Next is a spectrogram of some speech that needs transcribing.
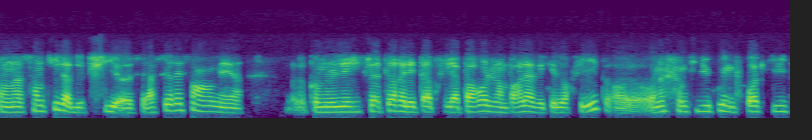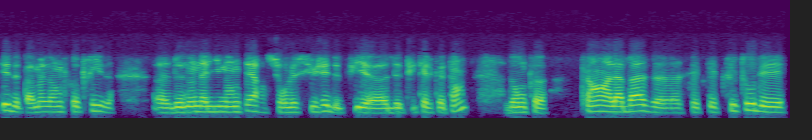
on, a senti là depuis, c'est assez récent, hein, mais euh, comme le législateur et l'État a pris la parole, j'en parlais avec Édouard Philippe, euh, on a senti du coup une proactivité de pas mal d'entreprises euh, de non alimentaires sur le sujet depuis depuis quelques temps. Donc quand à la base c'était plutôt des,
